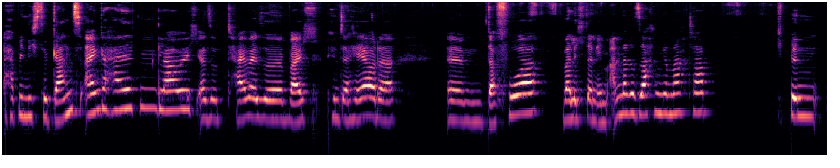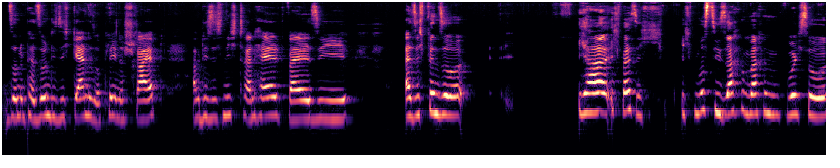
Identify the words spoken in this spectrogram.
habe ihn nicht so ganz eingehalten, glaube ich. Also teilweise war ich hinterher oder ähm, davor, weil ich dann eben andere Sachen gemacht habe. Ich bin so eine Person, die sich gerne so Pläne schreibt, aber die sich nicht dran hält, weil sie. Also ich bin so. Ja, ich weiß nicht, ich, ich muss die Sachen machen, wo ich so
